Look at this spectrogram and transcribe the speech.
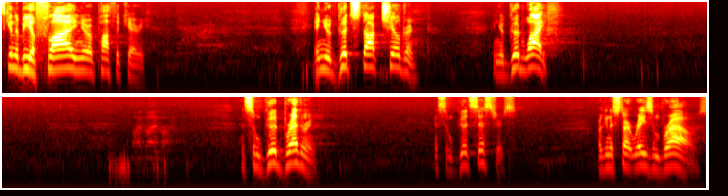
It's going to be a fly in your apothecary. And your good stock children, and your good wife. And some good brethren, and some good sisters are going to start raising brows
